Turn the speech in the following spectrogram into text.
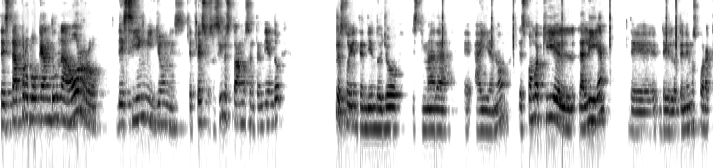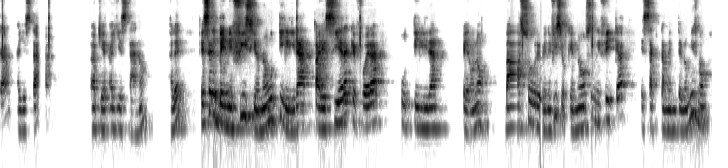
te está provocando un ahorro de 100 millones de pesos. Así lo estábamos entendiendo. Lo estoy entendiendo yo, estimada eh, Aida, ¿no? Les pongo aquí la liga de, lo tenemos por acá. Ahí está. Aquí, ahí está, ¿no? ¿Vale? Es el beneficio, no utilidad. Pareciera que fuera utilidad, pero no. Va sobre beneficio, que no significa exactamente lo mismo.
